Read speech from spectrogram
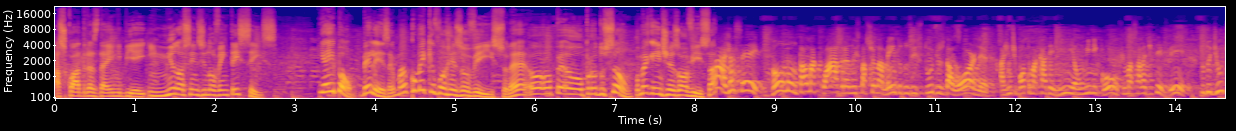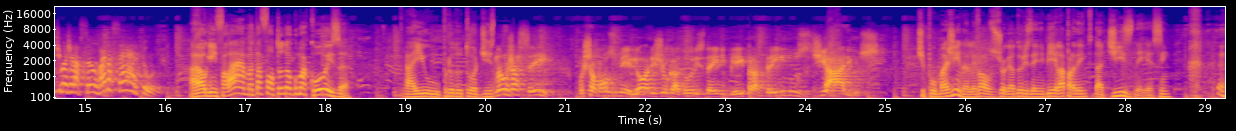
às quadras da NBA em 1996. E aí, bom, beleza, mas como é que eu vou resolver isso, né? Ô, ô, ô, produção, como é que a gente resolve isso? Ah, já sei! Vamos montar uma quadra no estacionamento dos estúdios da Warner. A gente bota uma academia, um mini golf, uma sala de TV, tudo de última geração, vai dar certo! Aí alguém fala, ah, mas tá faltando alguma coisa. Aí o produtor diz, não, já sei. Vou chamar os melhores jogadores da NBA para treinos diários. Tipo, imagina levar os jogadores da NBA lá para dentro da Disney, assim.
